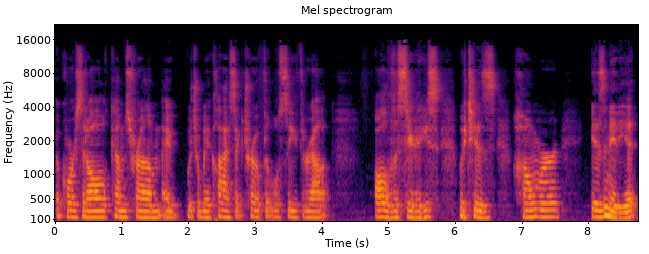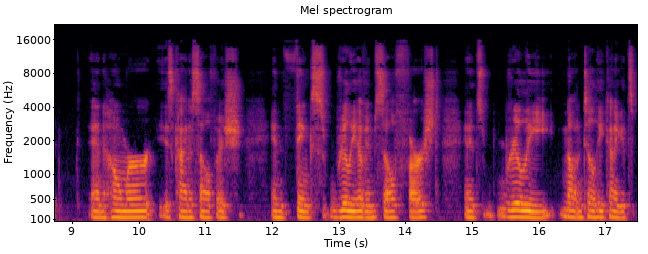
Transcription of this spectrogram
Of course, it all comes from a, which will be a classic trope that we'll see throughout all of the series, which is Homer is an idiot and Homer is kind of selfish and thinks really of himself first. And it's really not until he kind of gets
